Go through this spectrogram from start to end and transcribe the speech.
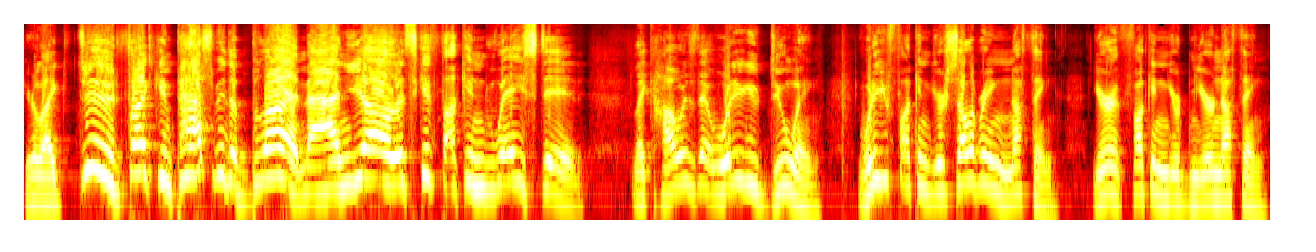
you're like, dude, fucking pass me the blunt, man. Yo, let's get fucking wasted. Like, how is that? What are you doing? What are you fucking? You're celebrating nothing. You're fucking. You're you're nothing.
